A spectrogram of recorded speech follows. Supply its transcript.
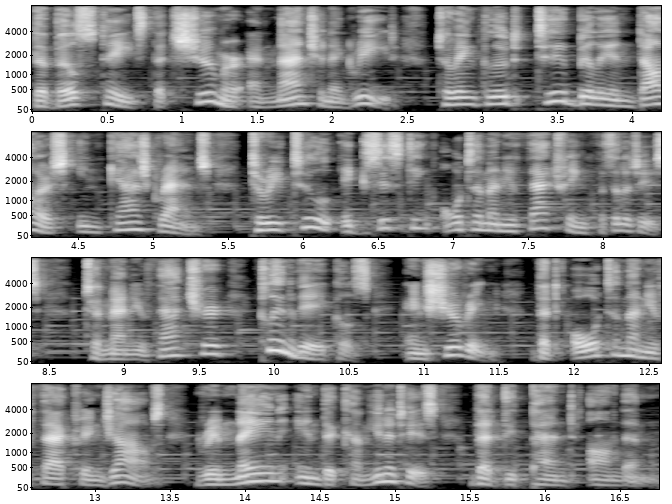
the bill states that Schumer and Manchin agreed to include $2 billion in cash grants to retool existing auto manufacturing facilities to manufacture clean vehicles, ensuring that auto manufacturing jobs remain in the communities that depend on them.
